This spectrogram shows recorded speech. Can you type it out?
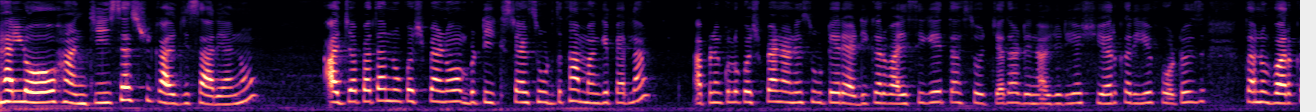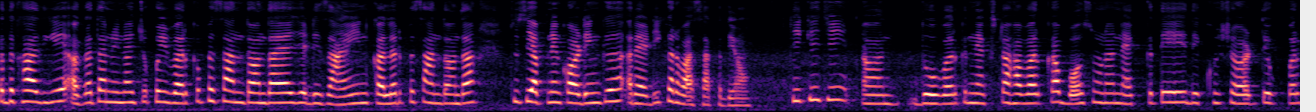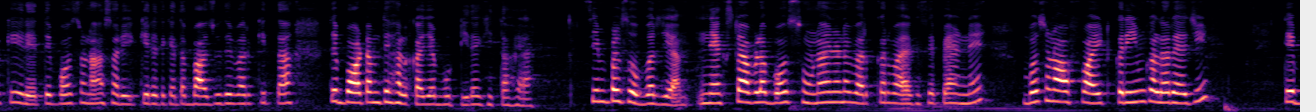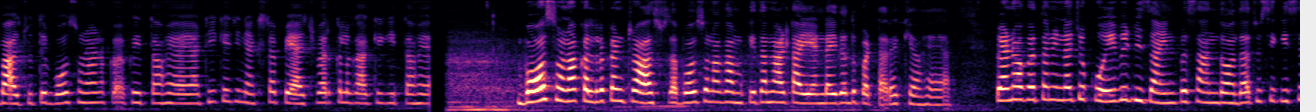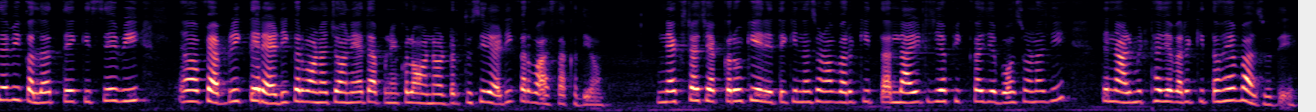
Hello, ਹਾਂਜੀ, ਸਤਿ ਸ਼੍ਰੀ ਅਕਾਲ ਜੀ ਸਾਰਿਆਂ ਨੂੰ। ਅੱਜ ਆਪਾਂ ਤੁਹਾਨੂੰ ਕੁਝ ਭੈਣੋ ਬੁਟੀਕ ਸਟਾਈਲ ਸੂਟ ਦਿਖਾਵਾਂਗੇ ਪਹਿਲਾਂ। ਆਪਣੇ ਕੋਲ ਕੁਝ ਭੈਣਾਂ ਨੇ ਸੂਟ ਇਹ ਰੈਡੀ ਕਰਵਾਏ ਸੀਗੇ, ਤਾਂ ਸੋਚਿਆ ਤੁਹਾਡੇ ਨਾਲ ਜਿਹੜੀ ਹੈ ਸ਼ੇਅਰ ਕਰੀਏ ਫੋਟੋਜ਼ ਤੁਹਾਨੂੰ ਵਰਕ ਦਿਖਾ ਦਈਏ। ਅਗਰ ਤੁਹਾਨੂੰ ਇਹਨਾਂ 'ਚੋਂ ਕੋਈ ਵਰਕ ਪਸੰਦ ਆਉਂਦਾ ਹੈ ਜਾਂ ਡਿਜ਼ਾਈਨ ਕਲਰ ਪਸੰਦ ਆਉਂਦਾ, ਤੁਸੀਂ ਆਪਣੇ ਅਕੋਰਡਿੰਗ ਰੈਡੀ ਕਰਵਾ ਸਕਦੇ ਹੋ। ਠੀਕ ਹੈ ਜੀ ਦੋ ਵਰਕ ਨੈਕਸਟ ਆਹ ਵਰਕ ਆ, ਬਹੁਤ ਸੋਹਣਾ ਨੈਕ ਤੇ, ਦੇਖੋ ਸ਼ਰਟ ਦੇ ਉੱਪਰ ਘੇਰੇ ਤੇ ਬਹੁਤ ਸੋਹਣਾ ਸੌਰੀ ਘੇਰੇ ਤੇ ਕਹਿੰਦਾ ਬਾਜੂ ਦੇ ਵਰਕ ਕੀਤਾ ਤੇ ਬਾਟਮ ਤੇ ਹਲਕਾ ਜਿਹਾ ਬੂਟੀ ਦਾ ਕੀਤਾ ਹੋਇਆ। ਸਿੰਪਲ ਸੋਬਰ ਜਿਹਾ। ਨੈਕਸਟ ਆ ਵਾਲਾ ਬਹੁਤ ਸੋਹਣਾ ਇਹਨਾਂ ਨੇ ਵਰਕ ਕਰਵਾਇਆ ਕਿਸੇ ਭੈਣ ਨੇ। ਬਹੁਤ ਸੋਹਣਾ ਆਫ ਵਾਈਟ ਕਰੀਮ ਕਲਰ ਹੈ ਜੀ ਤੇ ਬਾਜੂ ਤੇ ਬਹੁਤ ਸੋਹਣਾ ਕ- ਕੀਤਾ ਹੋਇਆ ਆ, ਠੀਕ ਹੈ ਜੀ। ਨੈਕਸਟ ਆ ਪੈਚ ਵਰਕ ਲਗਾ ਕੇ ਕੀਤਾ ਹੋਇਆ। ਬਹੁਤ ਸੋਹਣਾ ਕਲਰ ਕੰਟਰਾਸਟ ਦਾ, ਬਹੁਤ ਸੋਹਣਾ ਕੰਮ ਕੀਤਾ, ਨਾਲ ਟਾਈ ਐਂਡ ਆਈ ਦਾ ਦੁਪੱਟਾ ਰੱਖਿਆ ਹੋਇਆ ਆ। ਭੈਣੋ, ਅਗਰ ਤੁਹਾਨੂੰ ਇਹਨਾਂ ਚੋਂ ਕੋਈ ਵੀ ਡਿਜ਼ਾਈਨ ਪਸੰਦ ਆਉਂਦਾ, ਤੁਸੀਂ ਕਿਸੇ ਵੀ ਕਲਰ ਤੇ, ਕਿਸੇ ਵੀ ਫੈਬਰਿਕ ਤੇ ਰੈਡੀ ਕਰਵਾਉਣਾ ਚਾਹੁੰਦੇ ਆ, ਤਾਂ ਆਪਣੇ ਕੋਲ ਔਨ ਆਰਡਰ ਤੁਸੀਂ ਰੈਡੀ ਕਰਵਾ ਸਕਦੇ ਹੋ। ਨੈਕਸਟ ਆ ਚੈੱਕ ਕਰੋ ਘੇਰੇ ਤੇ ਕਿੰਨਾ ਸੋਹਣਾ ਵਰਕ ਕੀਤਾ। ਲਾਈਟ ਜਿਹਾ, ਫਿੱਕਾ ਜਿਹਾ, ਬਹੁਤ ਸੋਹਣਾ ਜੀ, ਤੇ ਨਾਲ ਮਿੱਠਾ ਜਿਹਾ ਵਰਕ ਕੀਤਾ ਹੋਇਆ ਬਾਜ਼ੂ ਤੇ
